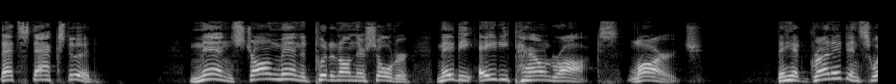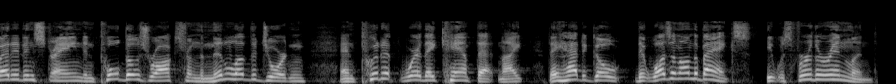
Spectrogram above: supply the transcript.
that stack stood. Men, strong men had put it on their shoulder, maybe 80 pound rocks, large. They had grunted and sweated and strained and pulled those rocks from the middle of the Jordan and put it where they camped that night. They had to go, that wasn't on the banks, it was further inland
